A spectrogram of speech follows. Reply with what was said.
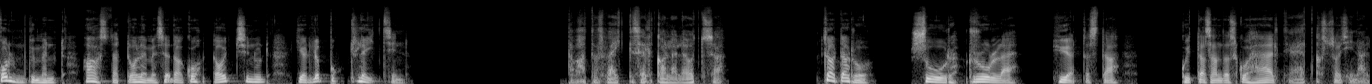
kolmkümmend aastat oleme seda kohta otsinud ja lõpuks leidsin. ta vaatas väikesele Kallele otsa. saad aru, suur rulle, hüüatas ta kuid tasandas kohe häält ja jätkas sosinal.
